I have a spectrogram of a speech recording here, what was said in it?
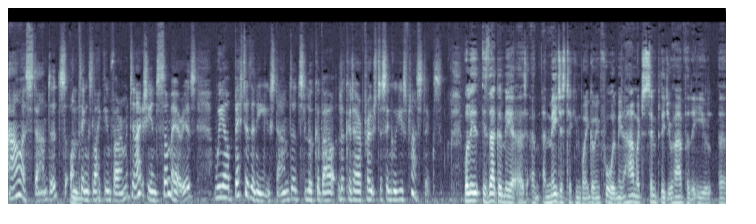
our standards on Mm. things like environment, and actually in some areas we are better than EU standards. Look about look at our approach to single-use plastics. Well, is that going to be a, a, a major sticking point going forward? I mean, how much sympathy do you have for the EU uh,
